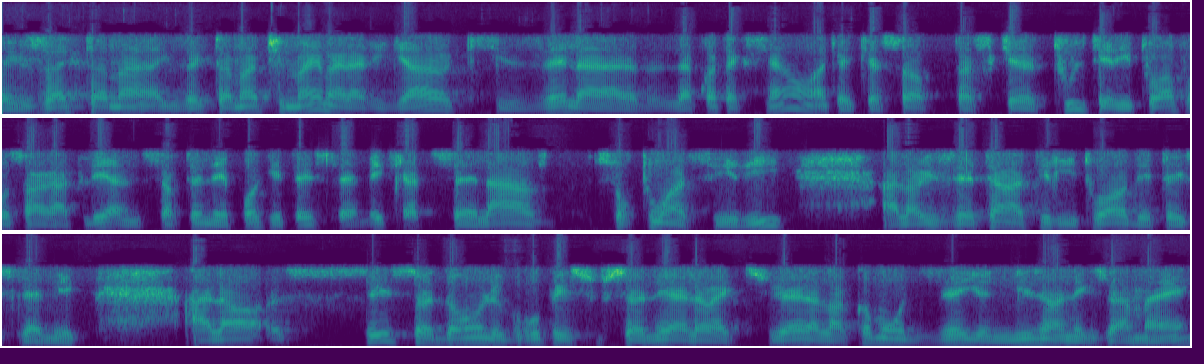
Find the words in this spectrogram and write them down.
Exactement, exactement. Puis même à la rigueur, qu'ils aient la, la protection en quelque sorte, parce que tout le territoire, faut s'en rappeler, à une certaine époque, était islamique, ratissait large, surtout en Syrie. Alors ils étaient en territoire d'État islamique. Alors c'est ce dont le groupe est soupçonné à l'heure actuelle. Alors comme on disait, il y a une mise en examen.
